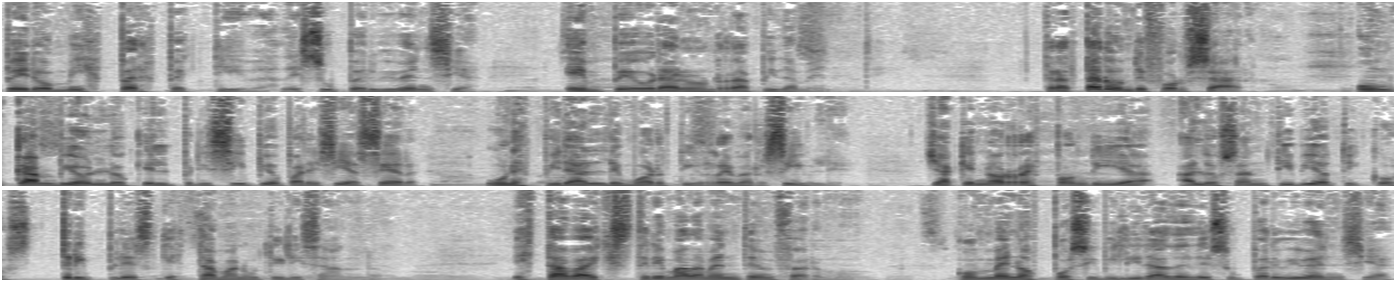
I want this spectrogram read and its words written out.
Pero mis perspectivas de supervivencia empeoraron rápidamente. Trataron de forzar un cambio en lo que al principio parecía ser una espiral de muerte irreversible, ya que no respondía a los antibióticos triples que estaban utilizando. Estaba extremadamente enfermo, con menos posibilidades de supervivencia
